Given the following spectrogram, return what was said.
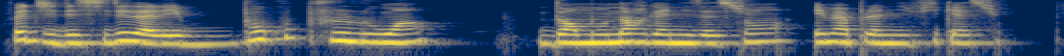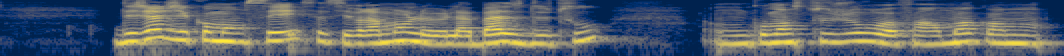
en fait, j'ai décidé d'aller beaucoup plus loin dans mon organisation et ma planification. Déjà, j'ai commencé, ça c'est vraiment la base de tout. On commence toujours, enfin moi quand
